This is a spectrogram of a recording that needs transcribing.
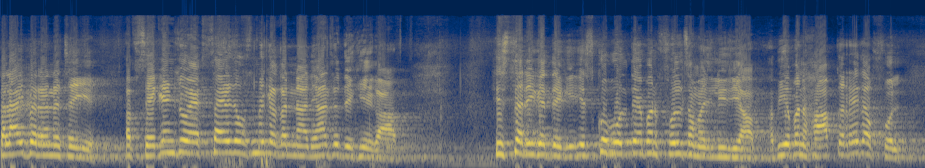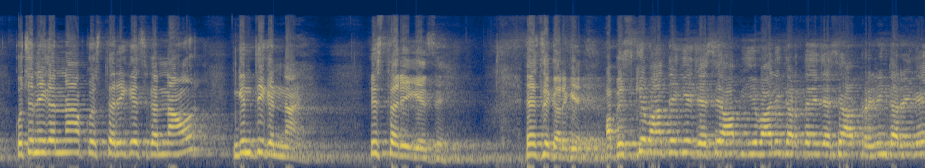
कलाई पर रहना चाहिए। अब सेकेंड जो एक्सरसाइज है, उसमें क्या करना है? ध्यान से देखिएगा आप। इस तरीके देखिए। इसको बोलते हैं अपन फुल समझ लीजिए आप। अभी अपन हाफ़ कर रहे थे, अब फुल कुछ नहीं करना, आपको इस तरीके से करना और गिनती करना है। इस तरीके से। ऐसे करके। अब इसके बाद देखिए, जैसे आप ये वाली करते हैं, जैसे आप ट्रेनिंग करेंगे,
